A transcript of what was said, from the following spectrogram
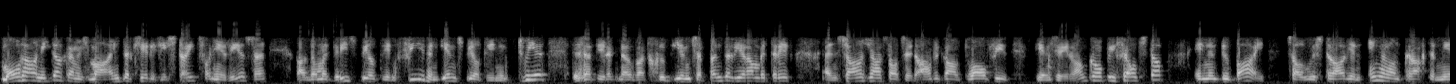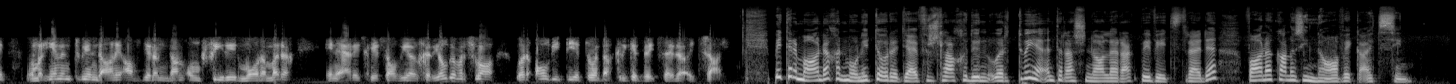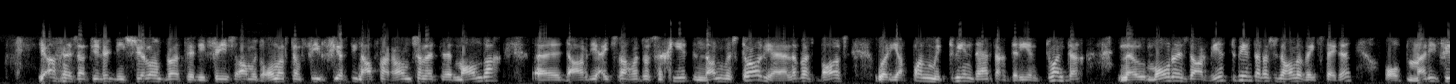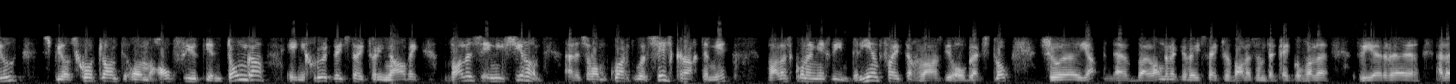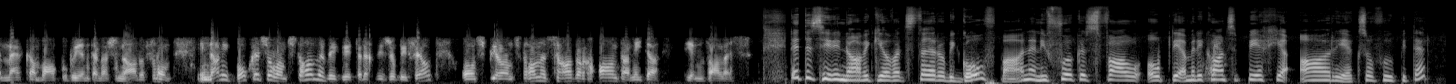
Môre aan dag kan ons maar eintlik sê dis die stryd van die reuse, want nommer 3 speel teen 4 en 1 speel teen 2. Dis natuurlik nou wat groep 1 se punte leer aan betref. In Sharjah sal Suid-Afrika om 12 uur teen Sri Lanka op die veld stap en in Dubai sal Australië en Engeland kragte meet, nommer 1 en 2 in daardie afdeling dan om 4 uur môre middag en RSG sal weer gereelde verslag oor al die T20 cricketwedstryde uitsaai. Pieter Maandag in Monitor het jy verslag gedoen oor twee internasionale rugbywedstryde. Waarna kan ons die naweek uitsien? Ja, dit is natuurlik die Seeland wat die FSA met 104-14 afgeransel het uh, maandag. Uh daardie uitslag wat ons gegee het en dan Australië. Hulle was baas oor Japan met 32-23. Nou môre is daar weer twee internasionale wedstryde op Murrayfield speel Skotland om 0.30 teen Tonga en die groot wedstryd vir die naweek Wallis en Nieu-Seeland. Hulle sal om kwart oor 6 kragte meet. Wallis kon in 1953 laas die All Blacks klop. So ja, 'n belangrike wedstryd vir Wallis om te kyk of hulle weer uh, hulle merk kan maak op die internasionale front. En dan die Bokke sal aanstaande week weer terug wees op die veld. Ons speel aanstaande Saterdag aand Anita teen Wallis. Dit is hierdie naweek heel wat stiller op die golfbaan en die fokus val op die Amerikaanse PGA reeks of hoe Pieter?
